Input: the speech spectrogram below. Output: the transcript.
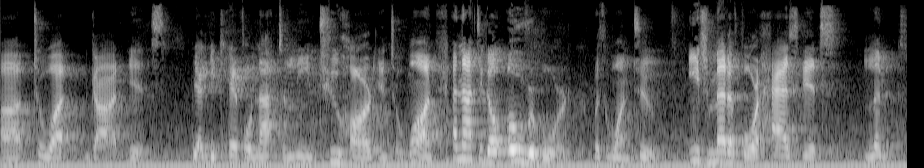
uh, to what God is. We have to be careful not to lean too hard into one and not to go overboard with one too. Each metaphor has its limits.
